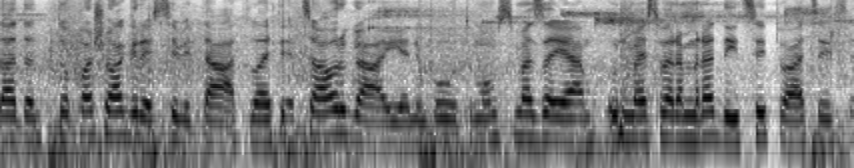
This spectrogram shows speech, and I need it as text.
Tātad to pašu agresivitāti, lai tie caurgājieni būtu mums mazajām, un mēs varam radīt situācijas.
